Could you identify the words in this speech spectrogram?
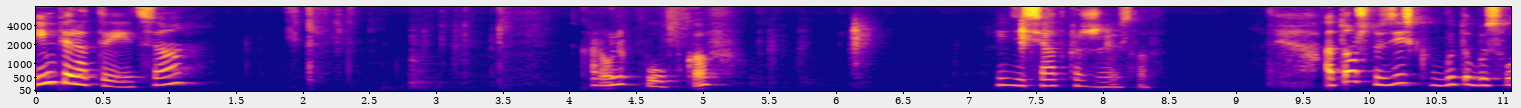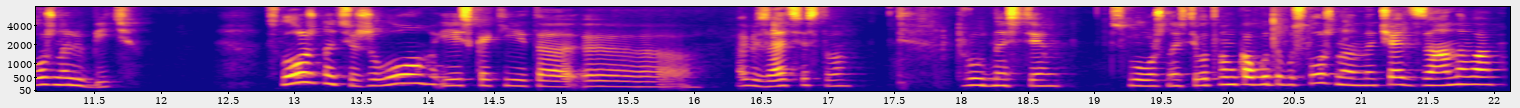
Императрица. Король кубков. И десятка жезлов. О том, что здесь как будто бы сложно любить. Сложно, тяжело, есть какие-то э, обязательства, трудности сложности. Вот вам как будто бы сложно начать заново,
